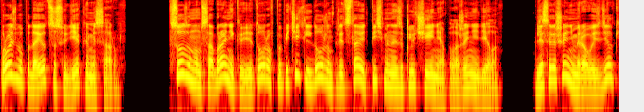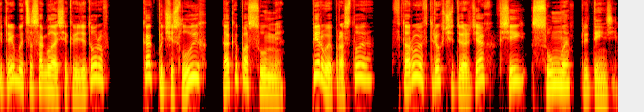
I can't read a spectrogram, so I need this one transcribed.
Просьба подается судье-комиссару. В созданном собрании кредиторов попечитель должен представить письменное заключение о положении дела. Для совершения мировой сделки требуется согласие кредиторов как по числу их, так и по сумме. Первое простое, второе в трех четвертях всей суммы претензий.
